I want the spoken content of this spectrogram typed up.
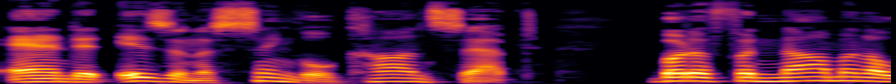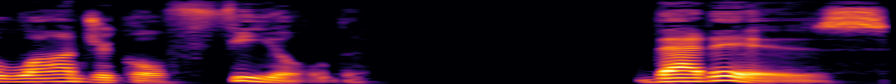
And it isn't a single concept, but a phenomenological field. That is,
